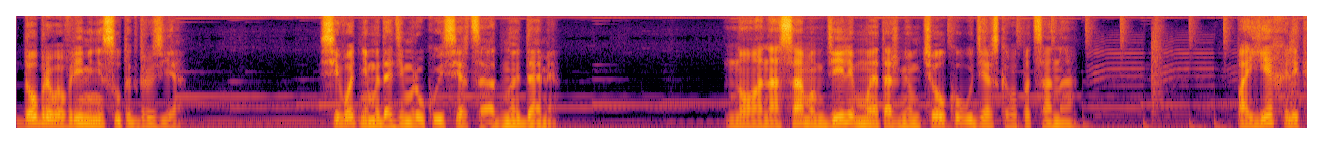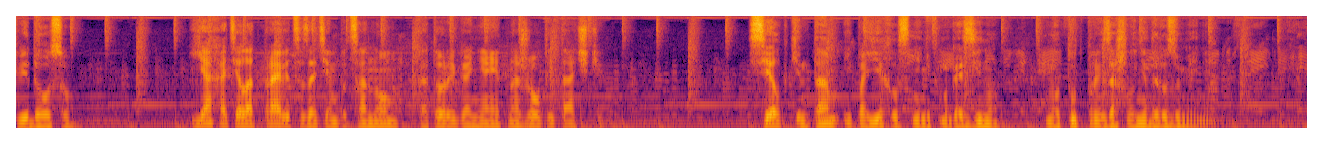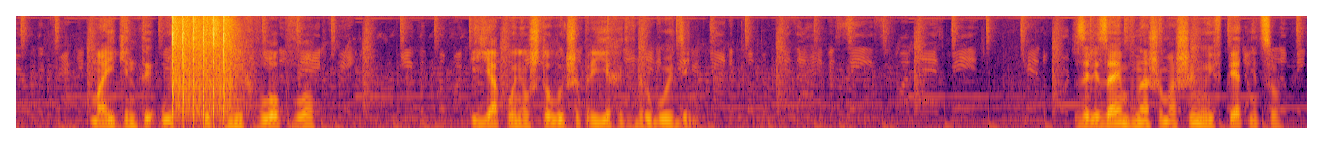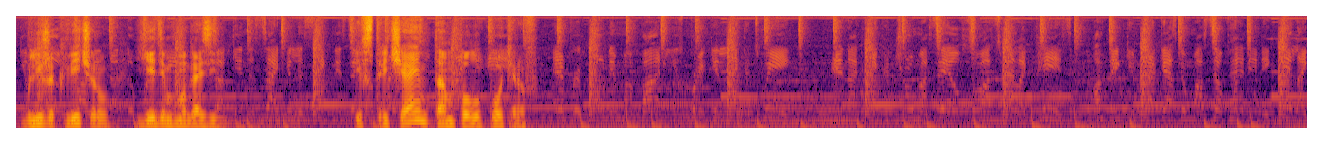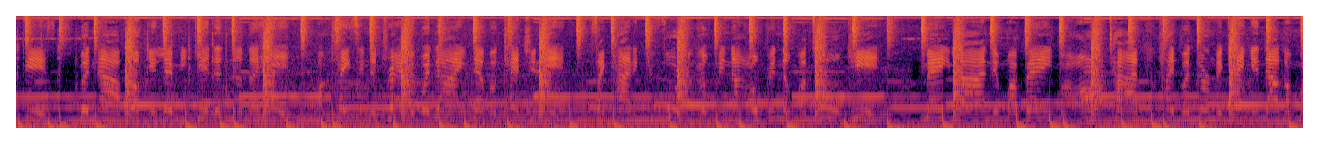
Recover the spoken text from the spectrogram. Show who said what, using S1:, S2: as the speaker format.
S1: Доброго времени суток, друзья! Сегодня мы дадим руку и сердце одной даме. Ну а на самом деле мы отожмем тёлку у дерзкого пацана. Поехали к видосу. Я хотел отправиться за тем пацаном, который гоняет на желтой тачке. Сел к кентам и поехал с ними к магазину, но тут произошло недоразумение. Мои кенты уйти с них в лоб в лоб, и я понял, что лучше приехать в другой день. Залезаем в нашу машину и в пятницу, ближе к вечеру, едем в магазин. И встречаем там полупокеров.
